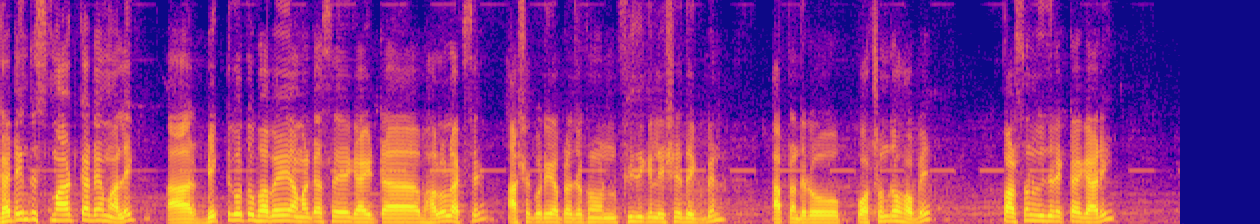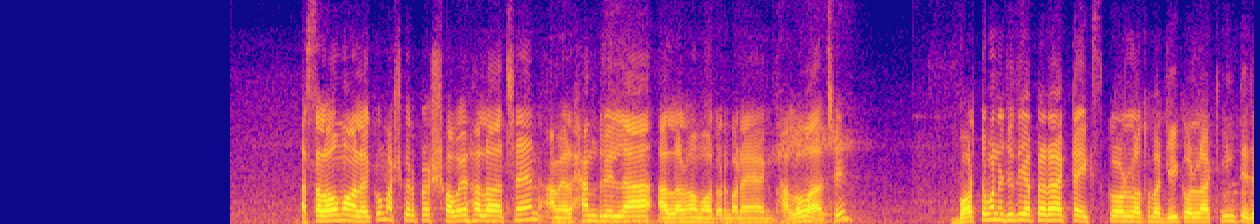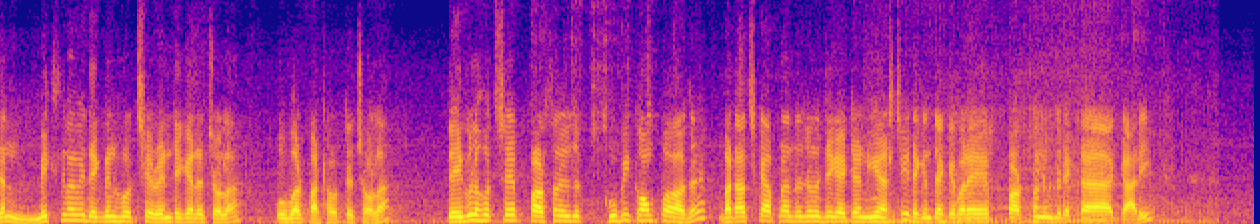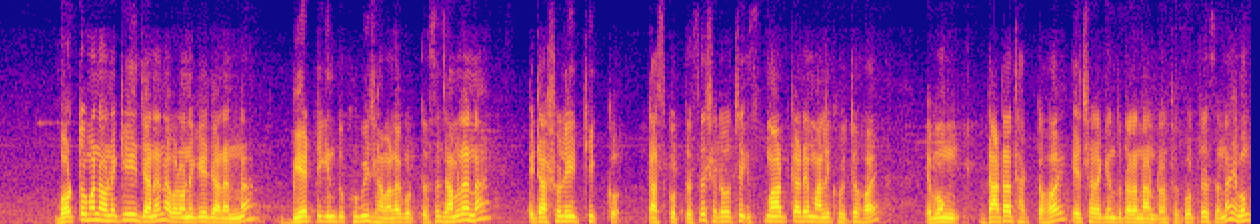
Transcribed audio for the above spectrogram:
গাড়িটা কিন্তু স্মার্ট কার্ডের মালিক, আর ব্যক্তিগতভাবে আমার কাছে গাড়িটা ভালো লাগছে। আশা করি আপনারা যখন ফিজিক্যালি এসে দেখবেন, আপনাদেরও পছন্দ হবে। পার্সোনাল ইউজের একটা গাড়ি। আসসালামু আলাইকুম, আশা করি আপনারা সবাই ভালো আছেন। আমি আলহামদুলিল্লাহ আল্লাহ রহমত অনেক ভালো আছি। বর্তমানে যদি আপনারা একটা এক্স করলা অথবা জি করলা কিনতে যান ম্যাক্সিমামই দেখবেন হচ্ছে রেন্টিকারে চলা উবার পাঠাওতে চলা। তো এগুলো হচ্ছে পার্সোনাল ইউজের খুবই কম পাওয়া যায় বাট আজকে আপনাদের জন্য যে গাড়িটা নিয়ে আসছি, এটা কিন্তু একেবারে পার্সোনাল ইউজের একটা গাড়ি। বর্তমানে অনেকেই জানেন, আবার অনেকেই জানেন না বিআরটি কিন্তু খুবই ঝামেলা করতেছে। ঝামেলা না, এটা আসলেই ঠিক কাজ করতেছে, সেটা হচ্ছে স্মার্ট কার্ডে মালিক হইতে হয় এবং ডাটা থাকতে হয়, এছাড়া কিন্তু তারা নাম ট্রান্সফার করতেছে না এবং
